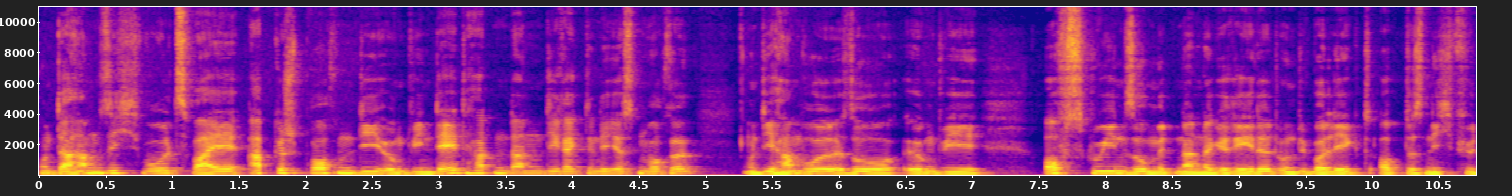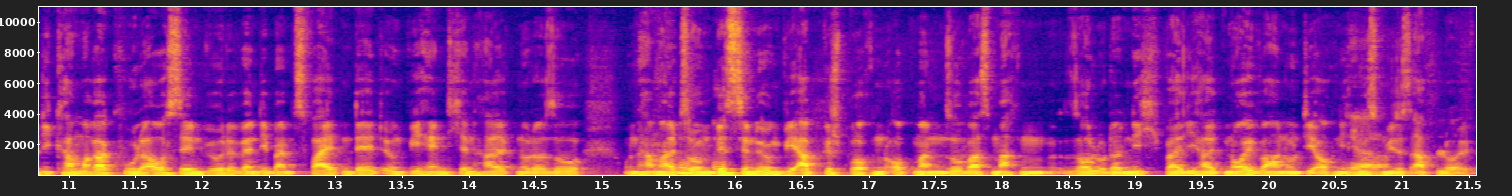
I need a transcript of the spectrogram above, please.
Und da haben sich wohl zwei abgesprochen, die irgendwie ein Date hatten dann direkt in der ersten Woche. Und die haben wohl so irgendwie offscreen so miteinander geredet und überlegt, ob das nicht für die Kamera cool aussehen würde, wenn die beim zweiten Date irgendwie Händchen halten oder so und haben halt so ein bisschen irgendwie abgesprochen, ob man sowas machen soll oder nicht, weil die halt neu waren und die auch nicht ja. wussten, wie das abläuft.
